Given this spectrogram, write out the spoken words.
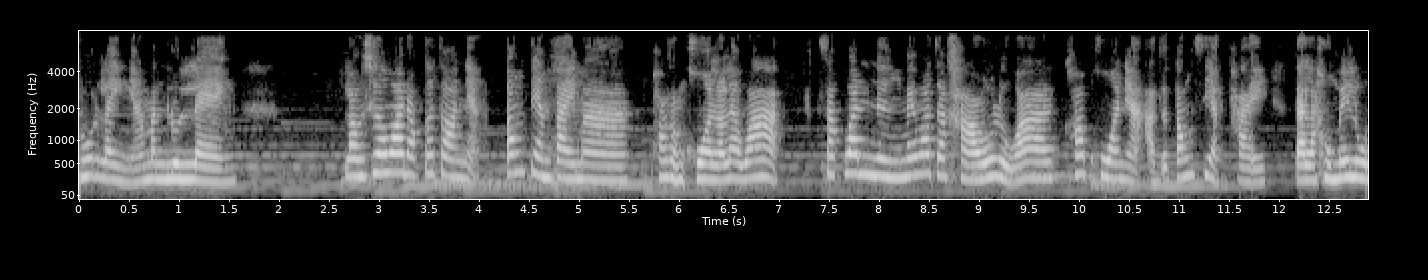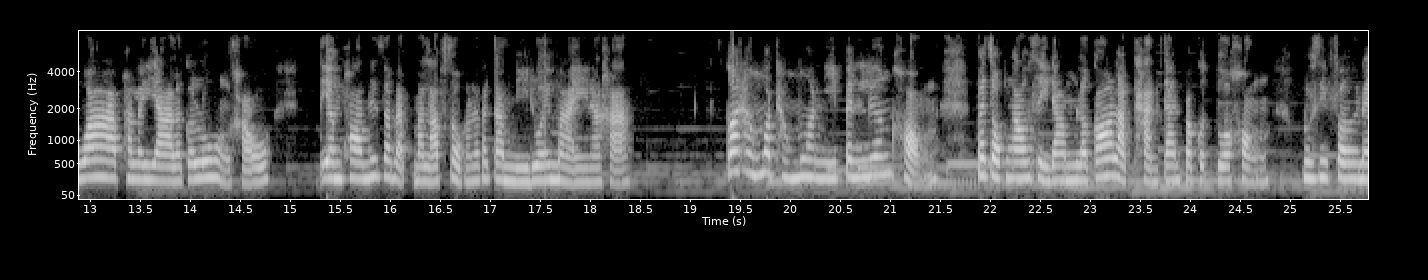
ทูตอะไรอย่างเงี้ย มันรุนแรง เราเชื่อว่าดรจอห์นเนี่ยต้องเตรียมใจมาพอสมควรแล้วแหละว่า สักวันหนึ่งไม่ว่าจะเขาหรือว่าครอบครัวเนี่ยอาจจะต้องเสี่ยงภัย แต่เราไม่รู้ว่าภรรยาแล้วก็ลูกของเขา เตรียมพร้อมที่จะแบบมารับโศกนาฏกรรมนี้ด้วยไหมนะคะ ก็ทั้งหมดทั้งมวลนี้เป็นเรื่องของกระจกเงาสีดำแล้วก็หลักฐานการปรากฏตัวของลูซิเฟอร์ใน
